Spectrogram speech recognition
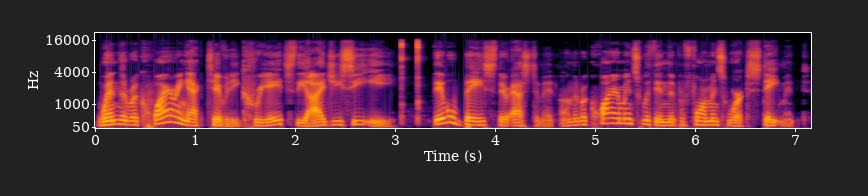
when the requiring activity creates the IGCE, they will base their estimate on the requirements within the performance work statement,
